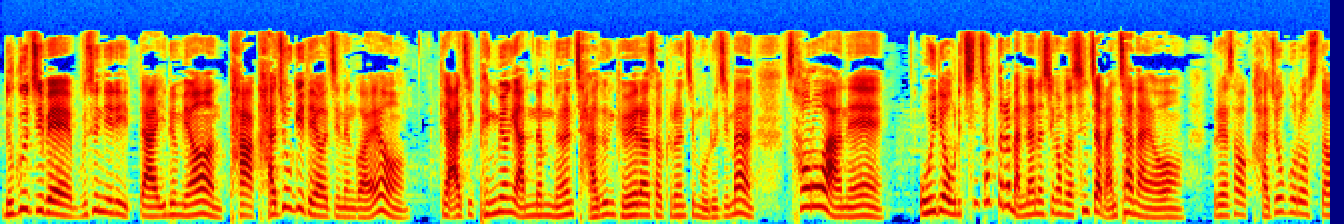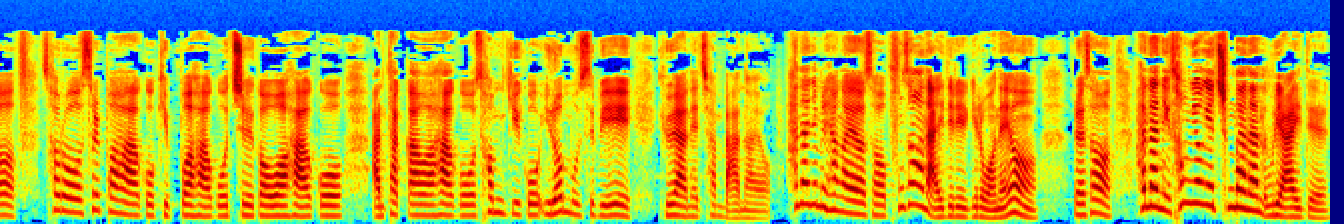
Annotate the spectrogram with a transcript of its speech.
누구 집에 무슨 일이 있다 이러면 다 가족이 되어지는 거예요. 아직 100명이 안 넘는 작은 교회라서 그런지 모르지만 서로 안에 오히려 우리 친척들을 만나는 시간보다 진짜 많잖아요. 그래서 가족으로서 서로 슬퍼하고 기뻐하고 즐거워하고 안타까워하고 섬기고 이런 모습이 교회 안에 참 많아요. 하나님을 향하여서 풍성한 아이들이기를 원해요. 그래서 하나님 성령에 충만한 우리 아이들,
